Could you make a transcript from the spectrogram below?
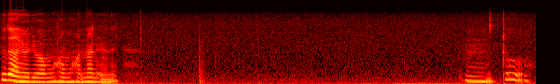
普段よりはモハモハなるよね。うんと。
